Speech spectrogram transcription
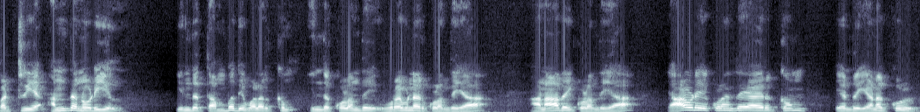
பற்றிய அந்த நொடியில் இந்த தம்பதி வளர்க்கும் இந்த குழந்தை உறவினர் குழந்தையா? அனாதை குழந்தையா? யாருடைய குழந்தையா இருக்கும்? என்று எனக்குள்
